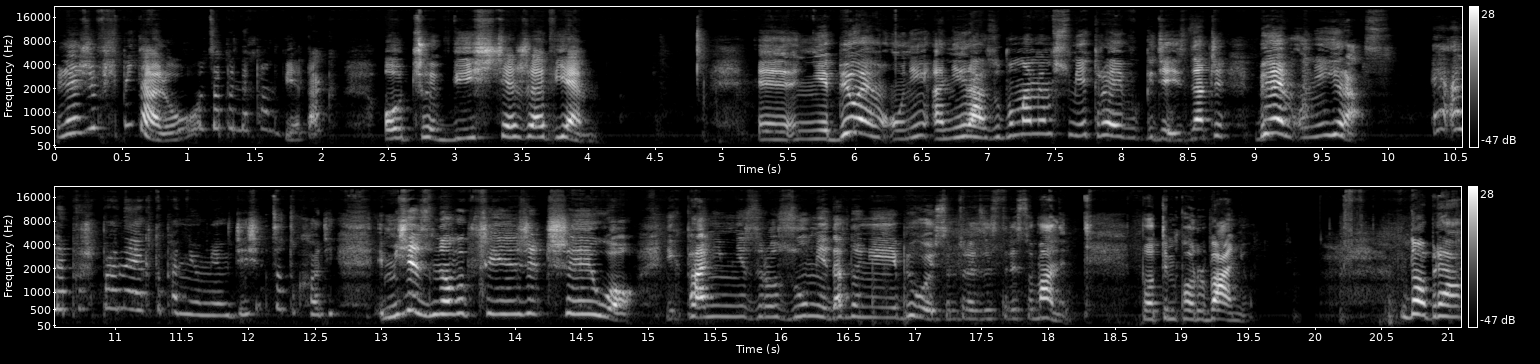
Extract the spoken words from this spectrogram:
leży w szpitalu? Zapewne pan wie, tak? Oczywiście, że wiem. Y, nie byłem u niej ani razu, bo mam ją w sumie trochę gdzieś. Znaczy, byłem u niej raz. E, ale proszę pana, jak to pan ją gdzieś? O co tu chodzi? Mi się znowu przejęzyczyło. Niech pani mnie zrozumie. Dawno mnie nie było, jestem trochę zestresowany po tym porwaniu. Dobra,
